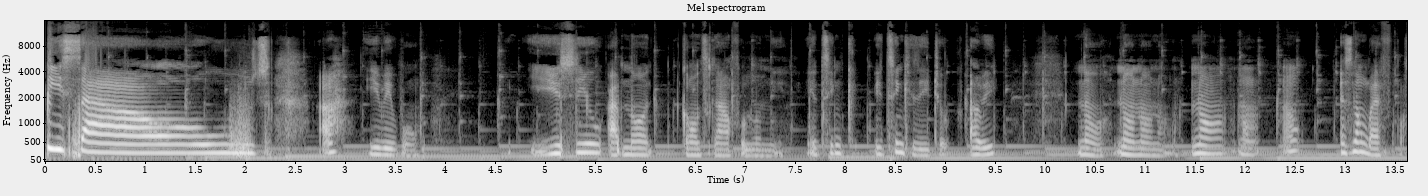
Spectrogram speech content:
Peace out. Ah you people, you still have not gone to and follow me. You think you think it's a joke, are we? No, no, no, no, no, no, no. It's not by force.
